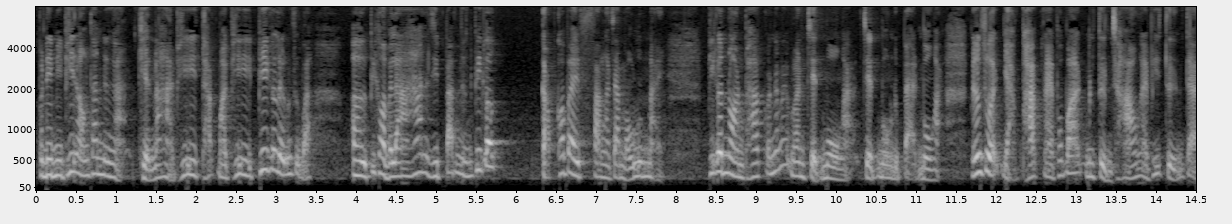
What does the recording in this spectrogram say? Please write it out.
พอดีมีพี่น้องท่านหนึ่งอะเขียนมาหาพี่ทักมาพี่ พี่ก็เลยรู้สึกว่าเออพี่ขอเวลาห้านาทีแป๊บหนึ่งพี่ก็กลับเข้าไปฟังอาจารย์หมอรุ่นใหม่ พี่ก็นอนพักก็นั่นประมาณเจ็ดโมงอะเจ็ดโมงหรือแปดโมงอะไม่ต้องสวดอยากพักไงเพราะว่ามันตื่นเช้าไงพี่ตื่นแต่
